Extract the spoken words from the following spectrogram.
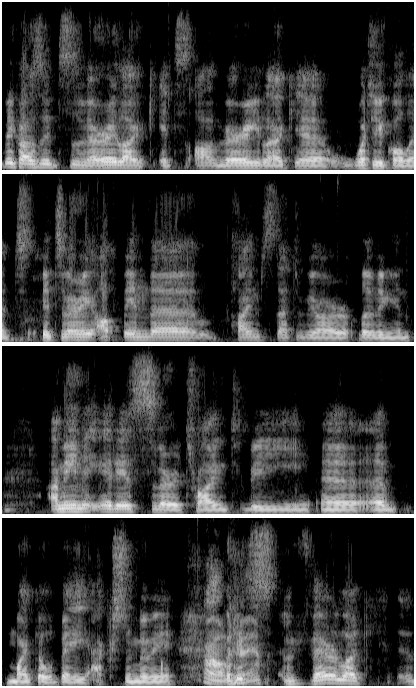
because it's very like it's uh, very like uh, what do you call it? It's very up in the times that we are living in. I mean it is very trying to be uh, a michael bay action movie Oh, but it's very like uh,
